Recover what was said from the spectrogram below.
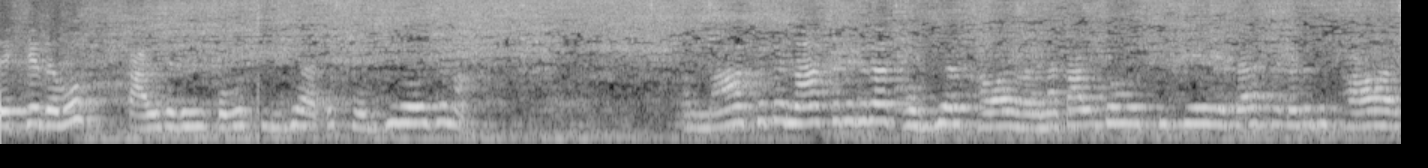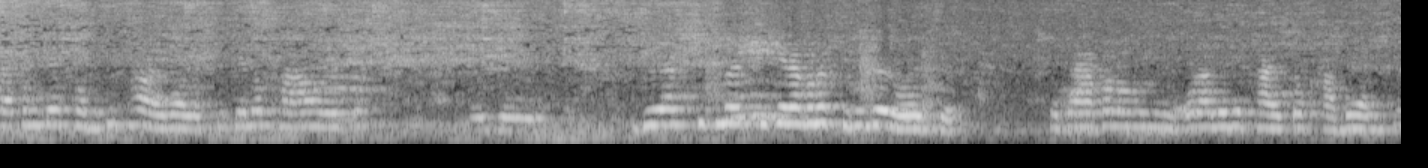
রেখে দেবো। কালকে দেখি করব ফ্রিজে এত সবজি রয়েছে না। আর না খেতে না খেতে খেতে আর সবজি আর খাওয়াই হয় না। কালকেও চিকেন এটা, সেটা যদি খাওয়া হয়, তখন কেউ সবজি খাওয়াই বলো? চিকেনও খাওয়া হয়েছে। এই যে দু এক চিকেনের চিকেন এখনও ফ্রিজে রয়েছে। সেটা এখন ওরা যদি খায় তো খাবে আর কি।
